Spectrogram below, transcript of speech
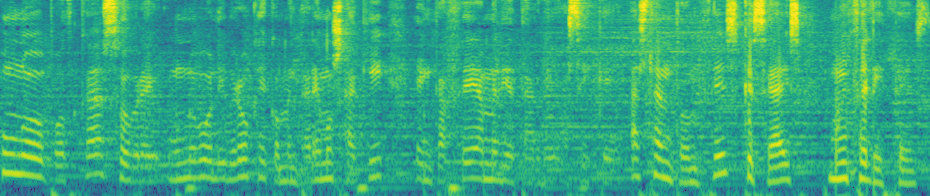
un nuevo podcast sobre un nuevo libro que comentaremos aquí en Café a Media Tarde. Así que hasta entonces, que seáis muy felices.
